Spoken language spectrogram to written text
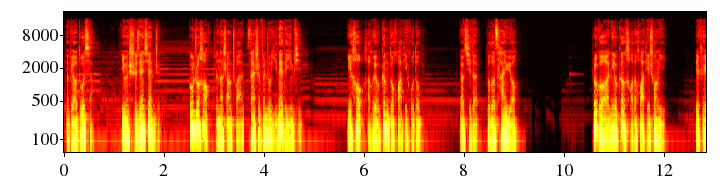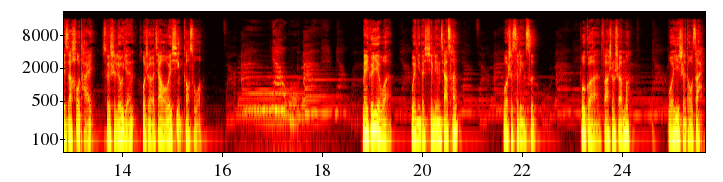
也不要多想，因为时间限制。公众号只能上传三十分钟以内的音频，以后还会有更多话题互动，要记得多多参与哦。如果你有更好的话题创意，也可以在后台随时留言或者加我微信告诉我。每个夜晚为你的心灵加餐，我是四零四，不管发生什么，我一直都在。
